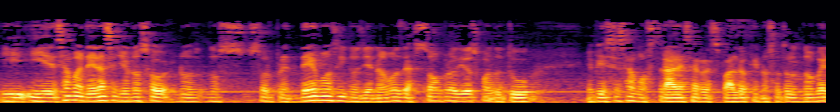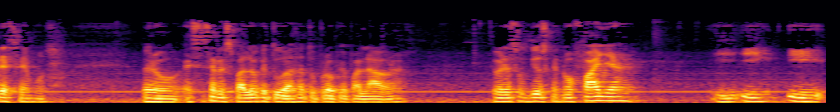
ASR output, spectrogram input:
Y, de esa manera, Señor, nos, nos, sorprendemos y nos llenamos de asombro, Dios, cuando tú empieces a mostrar ese respaldo que nosotros no merecemos, pero es ese respaldo que tú das a tu propia palabra. Tú eres un Dios que no falla y, y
